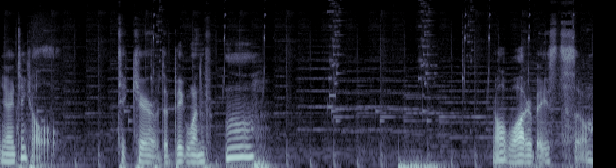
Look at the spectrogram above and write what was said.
Yeah, I think I'll take care of the big one. Uh, they're all water based, so.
